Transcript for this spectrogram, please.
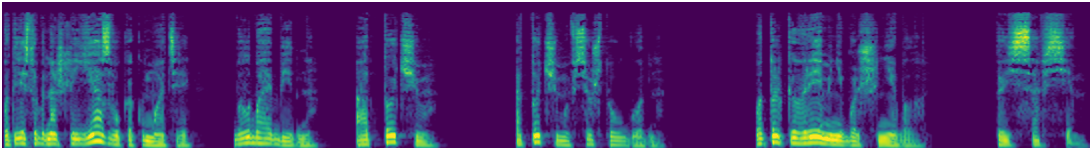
Вот если бы нашли язву, как у матери, было бы обидно. А от отчима, от отчима все что угодно. Вот только времени больше не было. То есть совсем.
